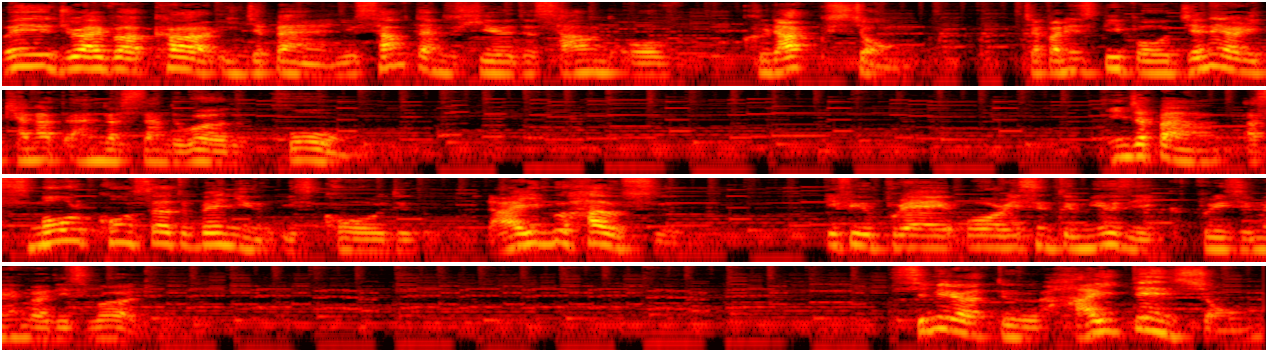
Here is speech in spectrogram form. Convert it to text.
When you drive a car in Japan, you sometimes hear the sound of klaxon. Japanese people generally cannot understand the word horn. In Japan, a small concert venue is called live house. If you play or listen to music, please remember this word. Similar to high tension,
